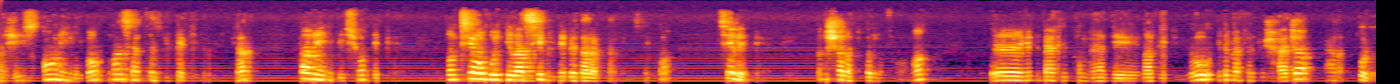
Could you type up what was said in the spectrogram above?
agissent en inhibant la synthèse du peptidoglycane par l'inhibition des PLP donc si on vous dit la cible des bêta-lactamines c'est quoi c'est les PLP ان شاء الله تكونوا مفهومه نبعث لكم هذه لا فيديو اذا ما فهمتوش حاجه قولوا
